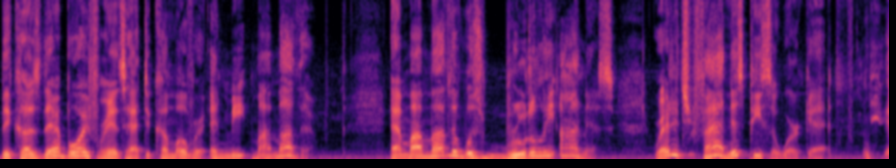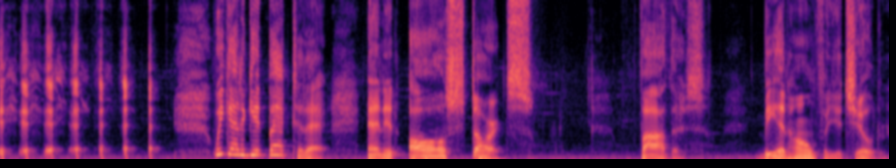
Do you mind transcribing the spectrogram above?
because their boyfriends had to come over and meet my mother. And my mother was brutally honest. Where did you find this piece of work at? we got to get back to that. And it all starts, fathers, be at home for your children.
